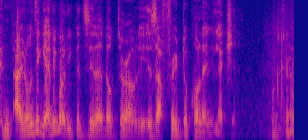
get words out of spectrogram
And I don't think anybody could say that Dr. Rowley is afraid to call an election. Okay.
